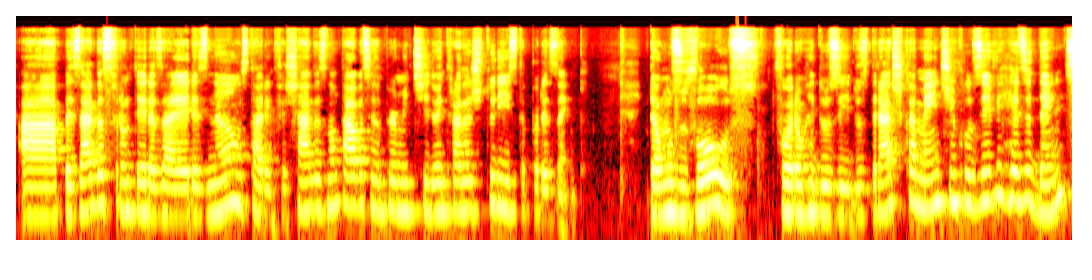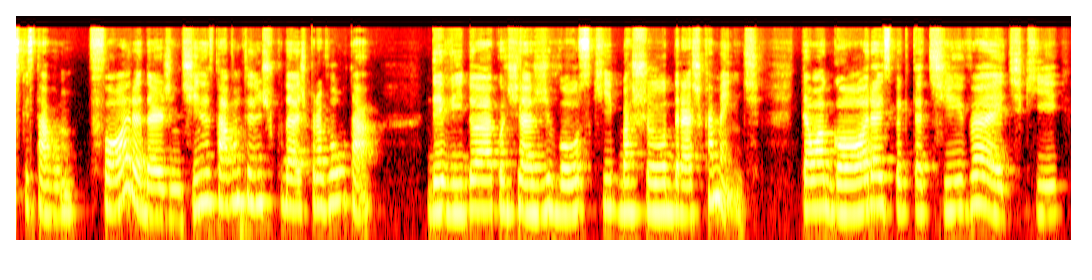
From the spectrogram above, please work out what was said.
Apesar das fronteiras aéreas não estarem fechadas, não estava sendo permitido a entrada de turista, por exemplo. Então, os voos foram reduzidos drasticamente, inclusive residentes que estavam fora da Argentina estavam tendo dificuldade para voltar, devido à quantidade de voos que baixou drasticamente. Então, agora a expectativa é de que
